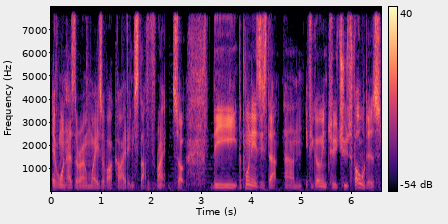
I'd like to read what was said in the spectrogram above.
Everyone has their own ways of archiving stuff, right? So the the point is is that um, if you go into choose folders,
